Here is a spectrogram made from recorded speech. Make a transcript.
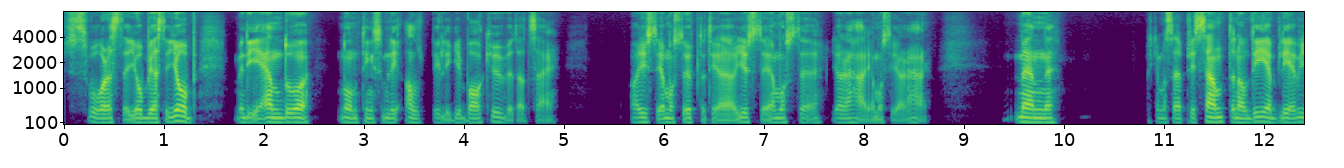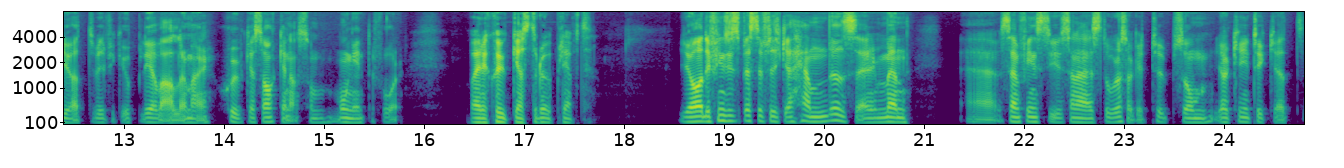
svåraste, jobbigaste jobb, men det är ändå någonting som det alltid ligger i bakhuvudet att så här, ja just det, jag måste uppdatera, just det, jag måste göra det här, jag måste göra det här. Men vad kan man säga, presenten av det blev ju att vi fick uppleva alla de här sjuka sakerna som många inte får. Vad är det sjukaste du upplevt? Ja, det finns ju specifika händelser, men eh, sen finns det ju sådana här stora saker, typ som, jag kan ju tycka att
